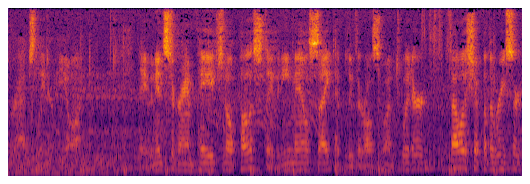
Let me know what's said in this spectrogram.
perhaps later beyond. They have an Instagram page that I'll post. They have an email site. I believe they're also on Twitter. Fellowship of the Research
